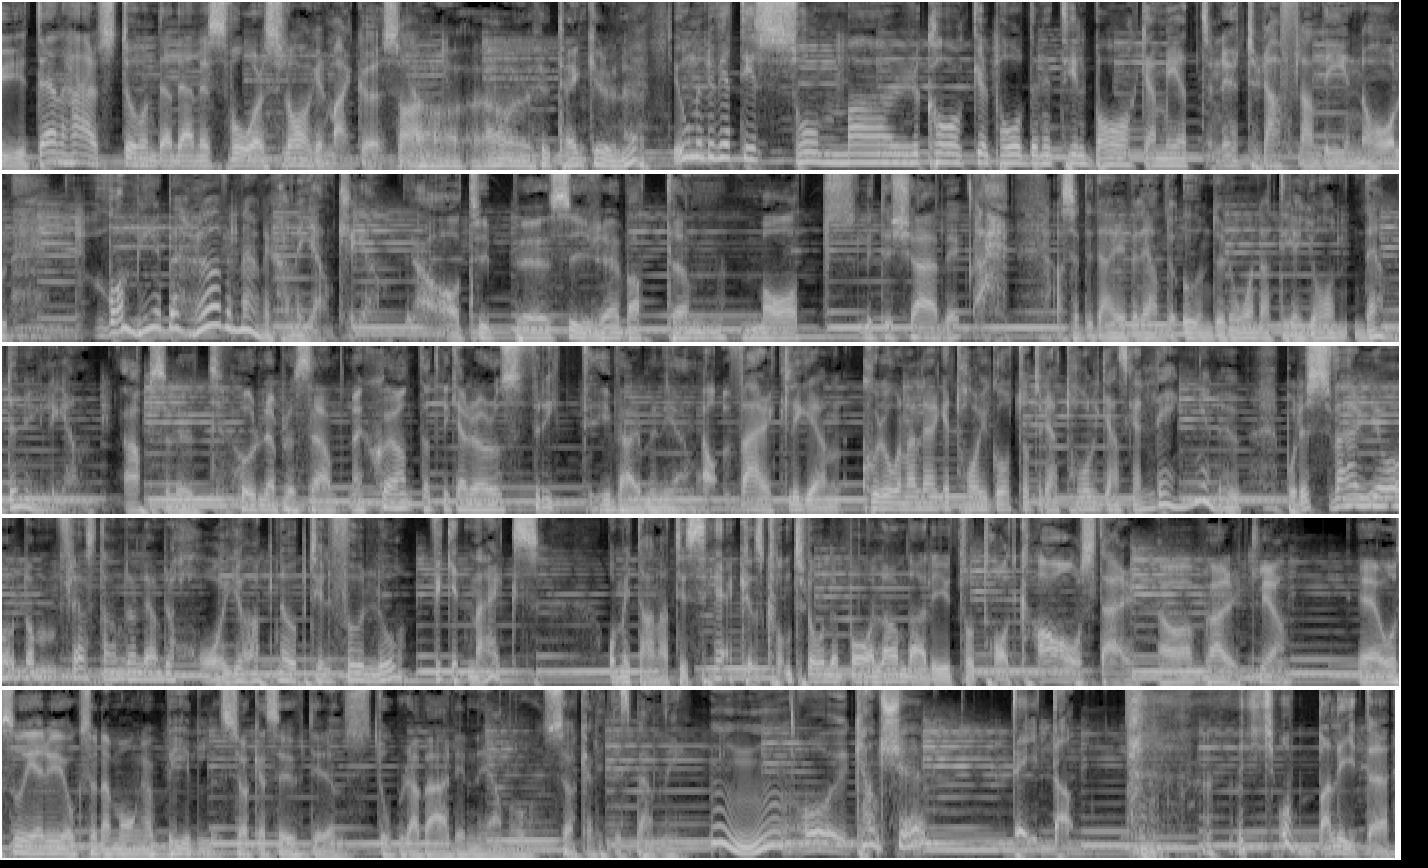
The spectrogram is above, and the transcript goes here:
Oj, den här stunden den är svårslagen, Marcus. Ja, ja, hur tänker du nu? Jo, men du vet, det är sommar, Kakelpodden är tillbaka med ett nytt rafflande innehåll. Vad mer behöver människan egentligen? Ja, typ eh, syre, vatten, mat, lite kärlek. Äh, alltså det där är väl ändå underordnat det jag nämnde nyligen. Absolut, 100 procent. Men skönt att vi kan röra oss fritt i värmen igen. Ja, verkligen. Coronaläget har ju gått åt rätt håll ganska länge nu. Både Sverige och de flesta andra länder har ju öppnat upp till fullo, vilket märks. Om inte annat till säkerhetskontrollen på Arlanda. Det är ju totalt kaos där. Ja, verkligen. Eh, och så är det ju också när många vill söka sig ut i den stora världen igen och söka lite spänning. Mm, och kanske dejta. Jobba lite.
